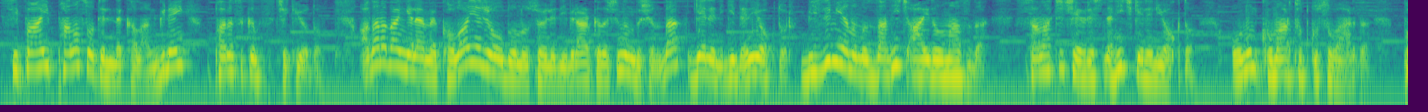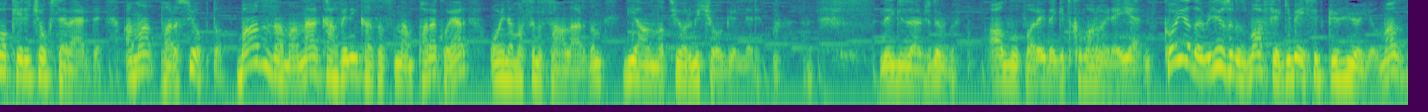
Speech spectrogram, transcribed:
Sipahi Palas Oteli'nde kalan Güney para sıkıntısı çekiyordu. Adana'dan gelen ve kolonyacı olduğunu söylediği bir arkadaşının dışında geleni gideni yoktur. Bizim yanımızdan hiç ayrılmazdı. Sanatçı çevresinden hiç geleni yoktu. Onun kumar tutkusu vardı. Pokeri çok severdi ama parası yoktu. Bazı zamanlar kahvenin kasasından para koyar oynamasını sağlardım diye anlatıyor Miço o günleri. Ne güzelce değil mi? Al bu parayı da git kumar oyna yeğen. Konya'da biliyorsunuz mafya gibi esip gürlüyor Yılmaz.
